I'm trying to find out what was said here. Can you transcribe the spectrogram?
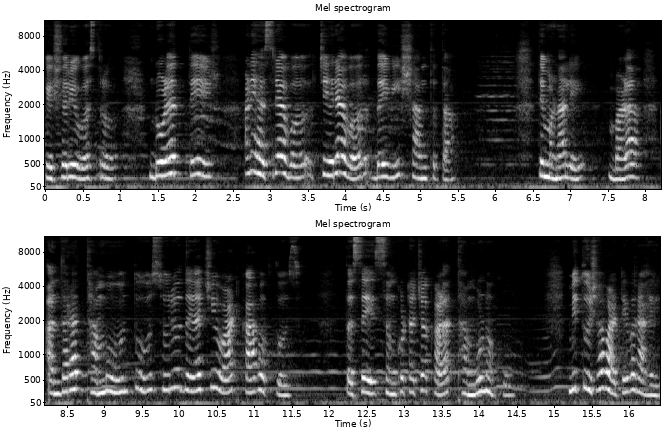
केशरी वस्त्र डोळ्यात तेज आणि हसऱ्यावर चेहऱ्यावर दैवी शांतता. ते म्हणाले बाळा अंधारात थांबून तू सूर्योदयाची वाट का बघतोस? तसेच संकटाच्या काळात थांबू नको. मी तुझ्या वाटेवर आहे.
